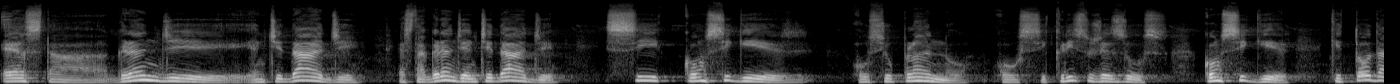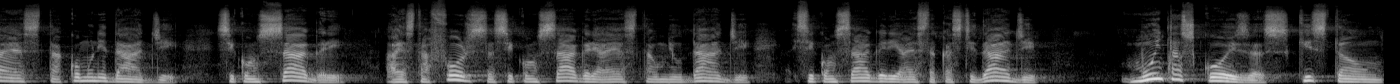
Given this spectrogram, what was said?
esta grande entidade, esta grande entidade, se conseguir, ou se o plano ou se Cristo Jesus conseguir que toda esta comunidade se consagre a esta força, se consagre a esta humildade, se consagre a esta castidade, muitas coisas que estão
